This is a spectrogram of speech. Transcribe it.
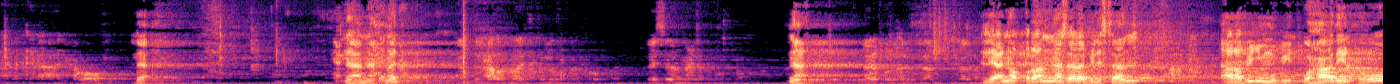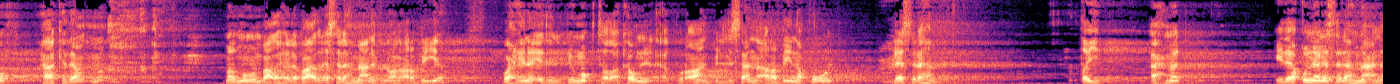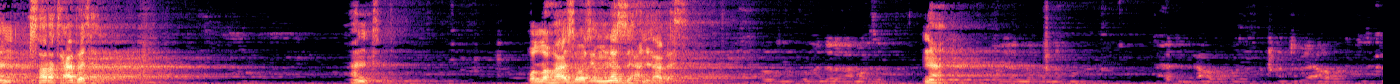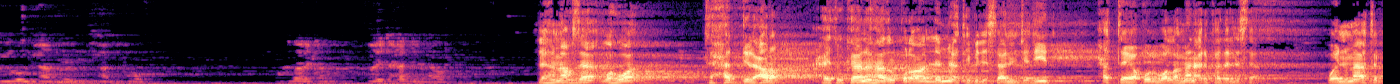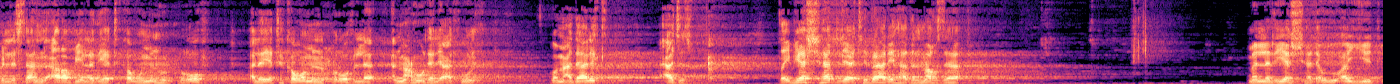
الحروف. لا. يعني نعم أحمد. العرب ما يتكلمون بالحروف ليس لها معنى. نعم. لأن القرآن نزل بلسان عربي مبين وهذه الحروف هكذا م- مضمون بعضها إلى بعض ليس لها معنى في اللغة العربية. وحينئذ بمقتضى كون القرآن باللسان العربي نقول ليس لها معنى. طيب أحمد إذا قلنا ليس لها معنى صارت عبثا. أنت. والله عز وجل منزه عن العبث. نعم. لها مغزى وهو تحدي العرب حيث كان هذا القرآن لم يأتي بلسان جديد حتى يقول والله ما نعرف هذا اللسان. وإنما أتى باللسان العربي الذي يتكون منه الحروف الذي يتكون من الحروف المعهودة اللي يعرفونها. ومع ذلك عجزوا طيب يشهد لاعتبار هذا المغزى ما الذي يشهد أو يؤيد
